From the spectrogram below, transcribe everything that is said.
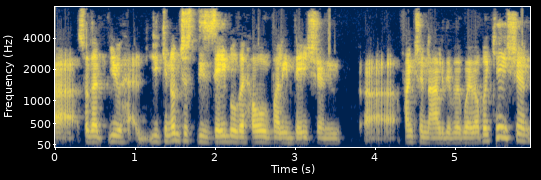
uh, so that you ha- you cannot just disable the whole validation uh, functionality of the web application.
